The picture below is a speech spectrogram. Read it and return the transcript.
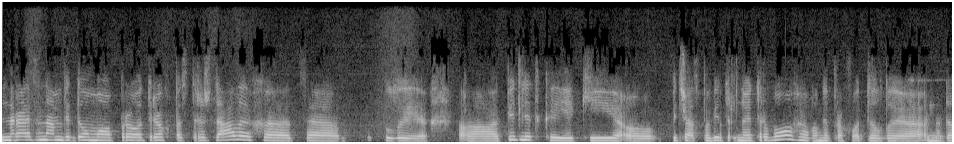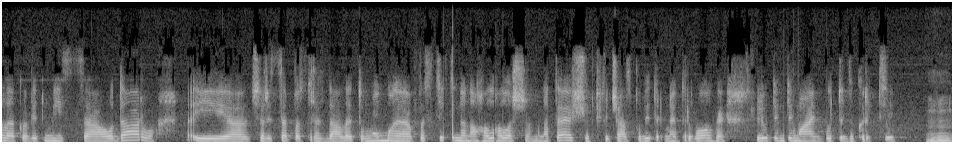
Наразі нам відомо про трьох постраждалих. Е, Це були е, підлітки, які е, під час повітряної тривоги вони проходили недалеко від місця удару і через це постраждали. Тому ми постійно наголошуємо на те, що під час повітряної тривоги люди мають бути в укритті. Угу.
